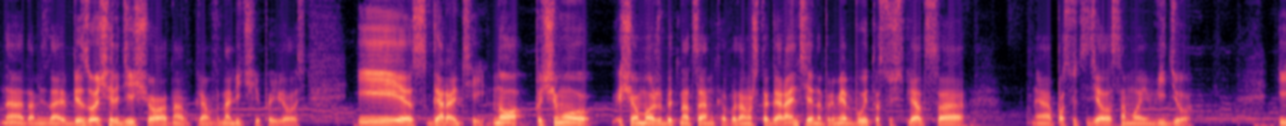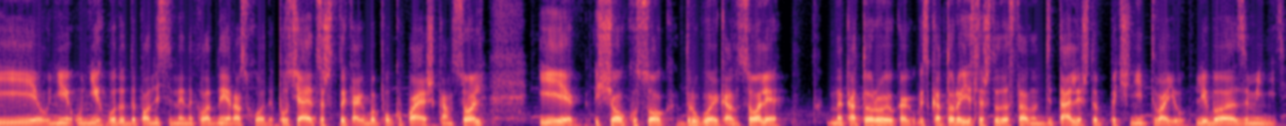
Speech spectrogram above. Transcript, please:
э, там, не знаю, без очереди еще, она прям в наличии появилась, и с гарантией. Но почему еще может быть наценка? Потому что гарантия, например, будет осуществляться, э, по сути дела, самой видео и у, не, у них будут дополнительные накладные расходы. Получается, что ты как бы покупаешь консоль и еще кусок другой консоли, на которую, как, из которой, если что, достанут детали, чтобы починить твою, либо заменить.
